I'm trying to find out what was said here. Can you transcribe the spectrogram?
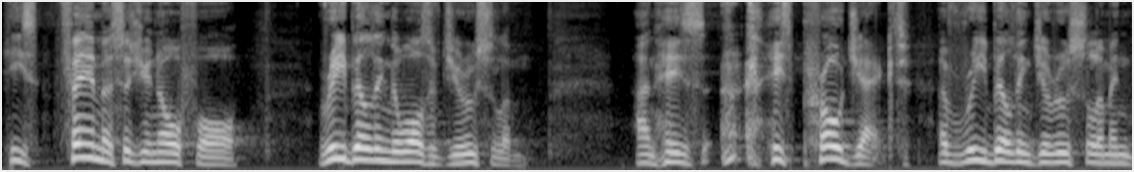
He's famous, as you know, for rebuilding the walls of Jerusalem. And his, his project of rebuilding Jerusalem in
